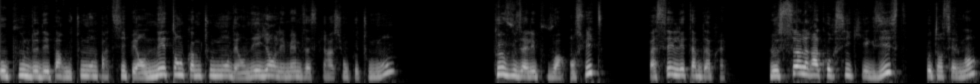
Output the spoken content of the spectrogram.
au pool de départ où tout le monde participe et en étant comme tout le monde et en ayant les mêmes aspirations que tout le monde, que vous allez pouvoir ensuite passer l'étape d'après. Le seul raccourci qui existe, potentiellement,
